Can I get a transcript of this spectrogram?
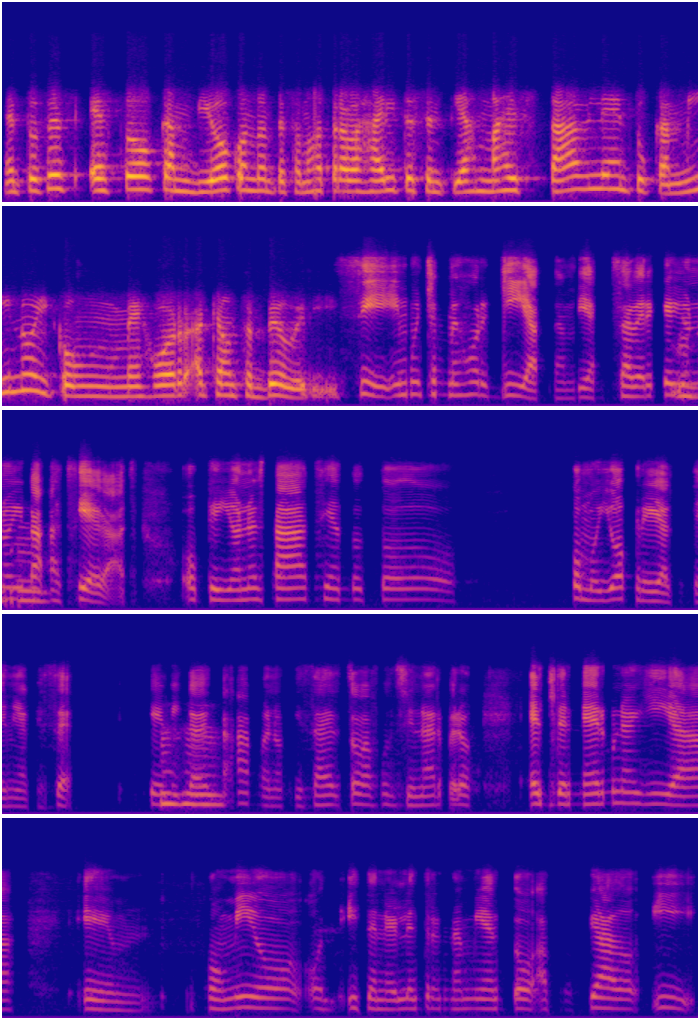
Entonces, esto cambió cuando empezamos a trabajar y te sentías más estable en tu camino y con mejor accountability. Sí, y mucha mejor guía también. Saber que yo no iba a ciegas o que yo no estaba haciendo todo como yo creía que tenía que ser que mi cabeza, ah, bueno, quizás esto va a funcionar, pero el tener una guía em, conmigo y tener el entrenamiento apropiado y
